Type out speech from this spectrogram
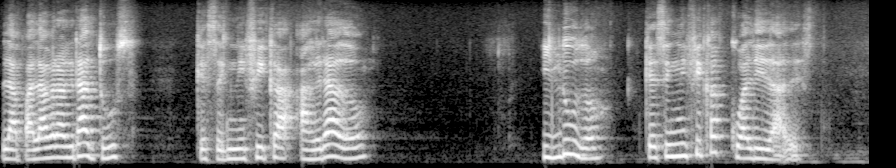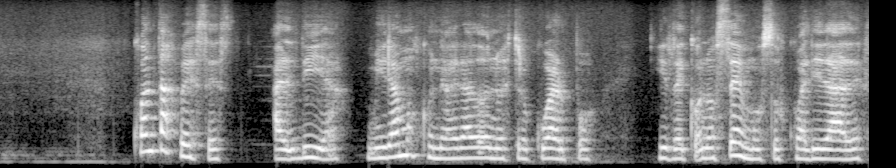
La palabra gratus, que significa agrado, y ludo, que significa cualidades. ¿Cuántas veces al día miramos con agrado nuestro cuerpo y reconocemos sus cualidades?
